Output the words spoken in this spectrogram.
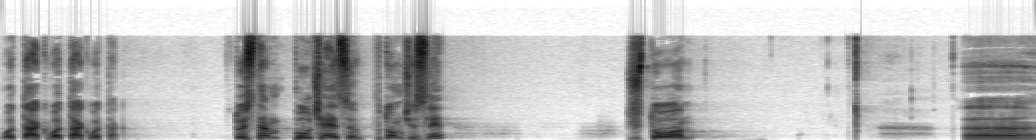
вот так, вот так, вот так. То есть там получается в том числе, что, э,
